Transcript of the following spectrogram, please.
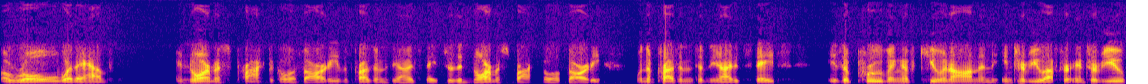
a role where they have enormous practical authority. The President of the United States has enormous practical authority. When the President of the United States is approving of QAnon and interview after interview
